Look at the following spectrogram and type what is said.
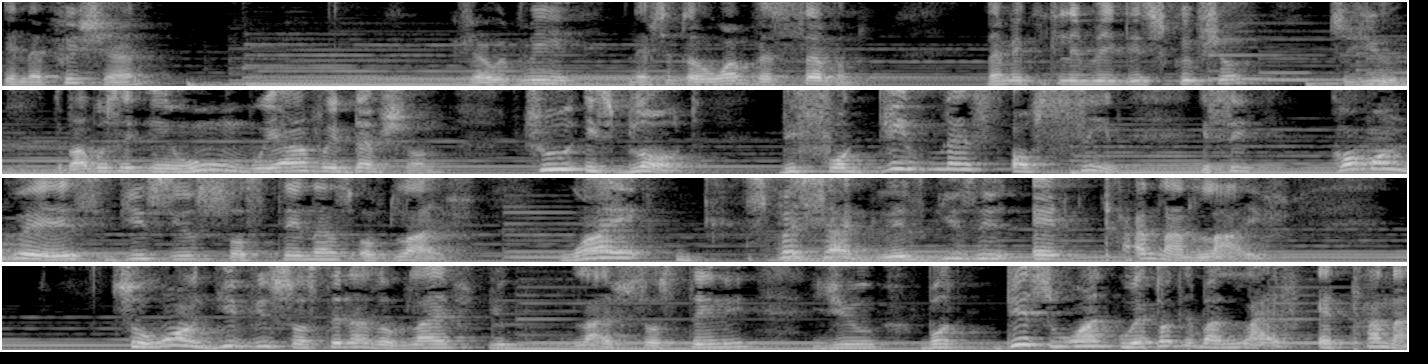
in Ephesians, if you're with me, in Ephesians chapter 1, verse 7, let me quickly read this scripture to you. The Bible says, In whom we have redemption through his blood, the forgiveness of sin. You see, common grace gives you sustenance of life why special grace gives you eternal life. So one give you sustenance of life, you life sustaining you. But this one, we're talking about life eternal.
